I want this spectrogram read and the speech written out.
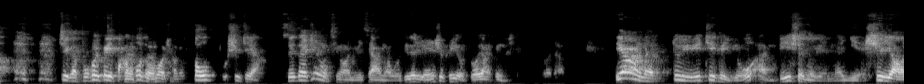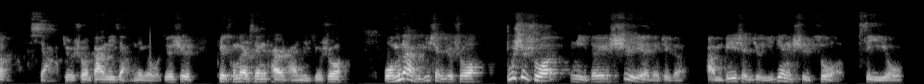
这个不会被打破的过程，都不是这样。所以在这种情况之下呢，我觉得人是可以有多样性的选择的。第二呢，对于这个有 ambition 的人呢，也是要想，就是说，刚刚你讲的那个，我觉得是可以从那儿先开始谈起，就是说，我们的 ambition 就是说。不是说你对事业的这个 ambition 就一定是做 CEO。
